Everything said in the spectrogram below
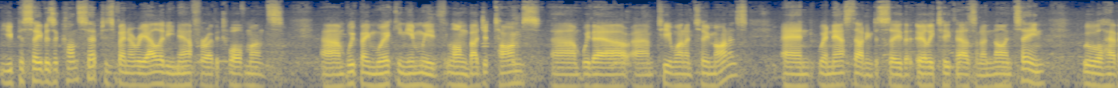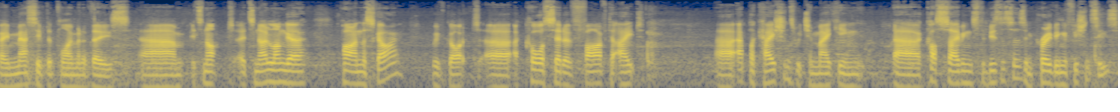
you perceive as a concept has been a reality now for over 12 months. Um, we've been working in with long budget times um, with our um, tier one and two miners, and we're now starting to see that early 2019 we will have a massive deployment of these. Um, it's not, it's no longer pie in the sky. We've got uh, a core set of five to eight uh, applications which are making uh, cost savings to businesses, improving efficiencies,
